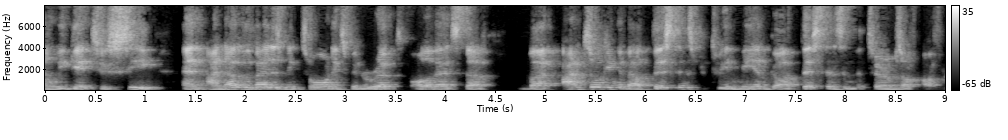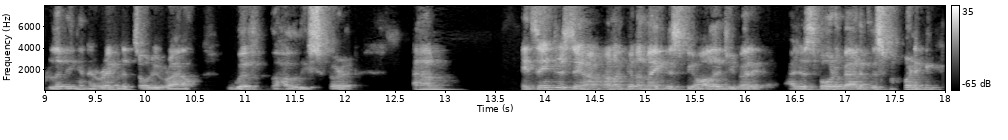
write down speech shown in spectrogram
and we get to see. And I know the veil has been torn, it's been ripped, all of that stuff. But I'm talking about distance between me and God, distance in the terms of, of living in a revelatory realm with the Holy Spirit. Um, it's interesting. I'm, I'm not going to make this theology, but it, I just thought about it this morning.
